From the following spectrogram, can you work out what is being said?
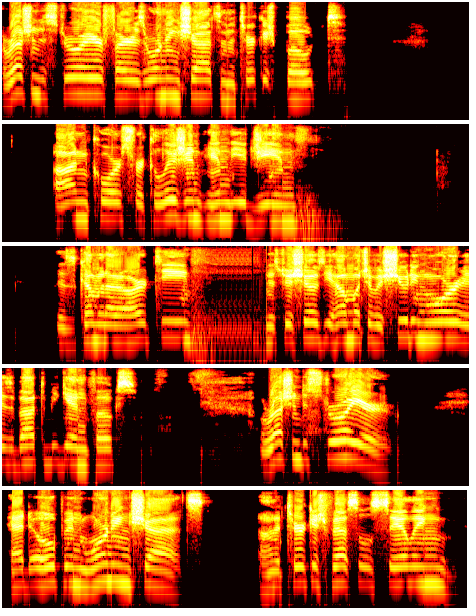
A Russian destroyer fires warning shots on a Turkish boat on course for collision in the Aegean. This is coming out of RT. This just shows you how much of a shooting war is about to begin, folks. A Russian destroyer had to open warning shots on a Turkish vessel sailing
